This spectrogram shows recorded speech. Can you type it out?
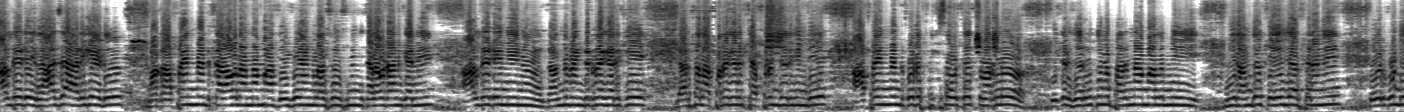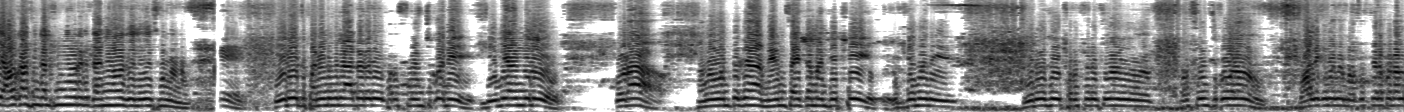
ఆల్రెడీ రాజా అడిగాడు మాకు అపాయింట్మెంట్ కావాలన్న మా దివ్యాంగుల అసోసియేషన్ నుంచి కలవడానికని. ఆల్రెడీ నేను గంధ వెంకటరావు గారికి గరసల అప్పార గారికి చెప్పడం జరిగింది. అపాయింట్మెంట్ కూడా ఫిక్స్ అవుతే త్వరలో ఇక్కడ జరుగుతున్న పరిణామాలు మీ మీరందరూ తెలియజేస్తారని కోరుకుంటే అవకాశం కల్పించిన వారికి ధన్యవాదాలు తెలియజేసుకున్నాను ఈ రోజు పన్నెండు వేల యాభై ప్రశ్నించుకొని దివ్యాంగులు కూడా తమ వంతుగా మేము సైతం అని చెప్పి ఉద్యమాన్ని ఈరోజు ప్రసరించడం ప్రసరించుకోవడం వాళ్ళకి మనం మద్దతు తెలపడం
